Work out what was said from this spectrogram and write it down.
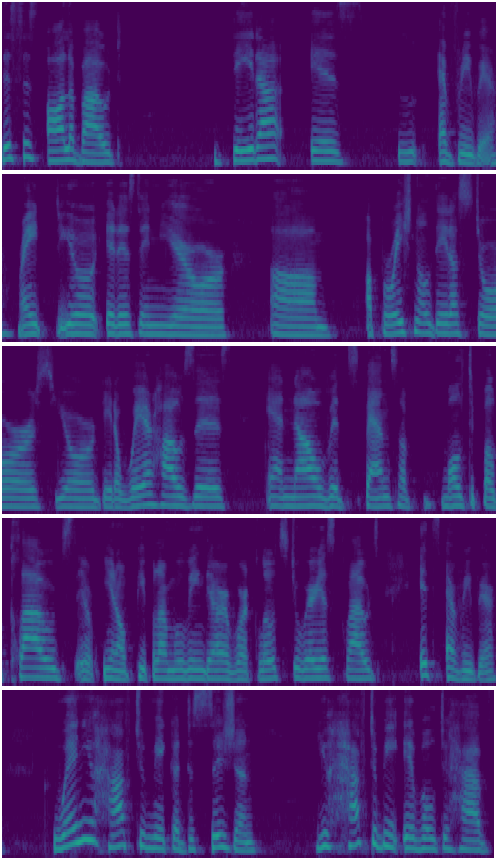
This is all about data is everywhere, right? Your, it is in your um, operational data stores, your data warehouses, and now with spans of multiple clouds, you know, people are moving their workloads to various clouds. It's everywhere. When you have to make a decision, you have to be able to have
